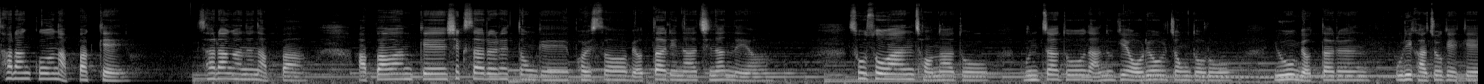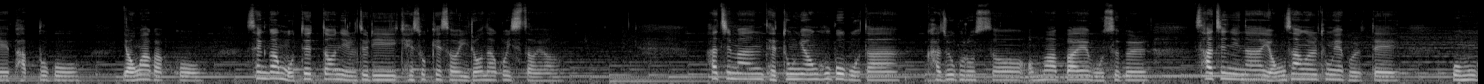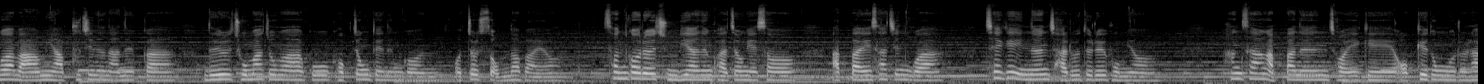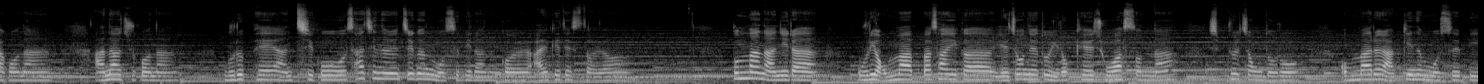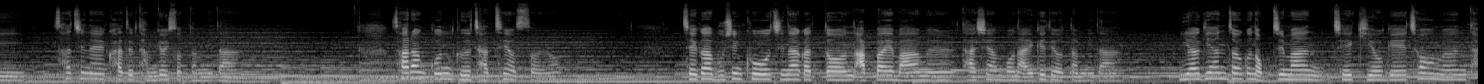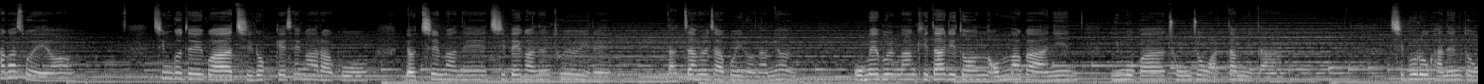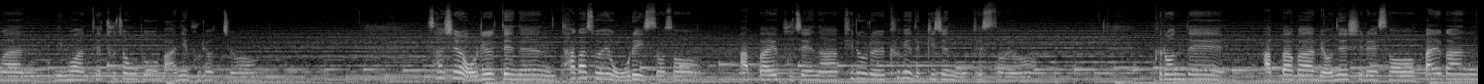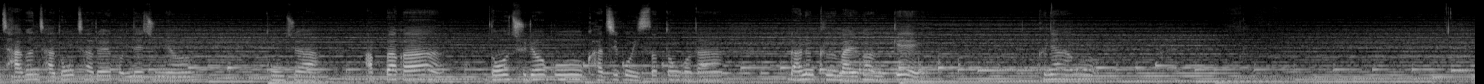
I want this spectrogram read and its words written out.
사랑꾼 아빠께 사랑하는 아빠 아빠와 함께 식사를 했던 게 벌써 몇 달이나 지났네요. 소소한 전화도 문자도 나누기 어려울 정도로 요 몇 달은 우리 가족에게 바쁘고 영화 같고 생각 못했던 일들이 계속해서 일어나고 있어요. 하지만 대통령 후보보다 가족으로서 엄마 아빠의 모습을 사진이나 영상을 통해 볼때 몸과 마음이 아프지는 않을까 늘 조마조마하고 걱정되는 건 어쩔 수 없나 봐요. 선거를 준비하는 과정에서 아빠의 사진과 책에 있는 자료들을 보며 항상 아빠는 저에게 어깨 동무를 하거나 안아주거나 무릎에 앉히고 사진을 찍은 모습이라는 걸 알게 됐어요. 뿐만 아니라 우리 엄마 아빠 사이가 예전에도 이렇게 좋았었나 싶을 정도로 엄마를 아끼는 모습이 사진에 가득 담겨 있었답니다. 사랑꾼 그 자체였어요. 제가 무심코 지나갔던 아빠의 마음을 다시 한번 알게 되었답니다. 이야기한 적은 없지만 제 기억의 처음은 타가소예요. 친구들과 즐겁게 생활하고 며칠 만에 집에 가는 토요일에 낮잠을 자고 일어나면 오매불만 기다리던 엄마가 아닌 이모가 종종 왔답니다. 집으로 가는 동안 이모한테 투정도 많이 부렸죠. 사실 어릴 때는 타가소에 오래 있어서 아빠의 부재나 필요를 크게 느끼지는 못했어요. 그런데 아빠가 면회실에서 빨간 작은 자동차를 건네주며 동주야, 아빠가 너 주려고 가지고 있었던 거다. 라는 그 말과 함께 그냥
